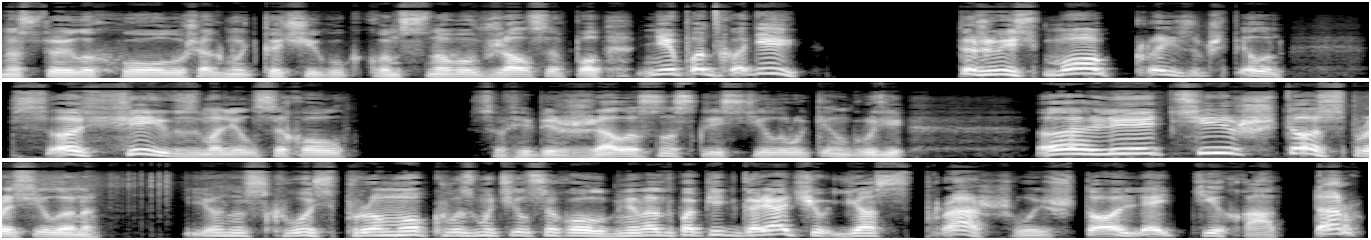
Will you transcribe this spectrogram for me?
но стоило Холлу шагнуть к очагу, как он снова вжался в пол. — Не подходи! Ты же весь мокрый! — зашипел он. — Софи! — взмолился Холл. Софи безжалостно скрестила руки на груди. — А Лети что? — спросила она. — Я насквозь промок, — возмутился Холл. — Мне надо попить горячего. — Я спрашиваю, что Лети Хаттер?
